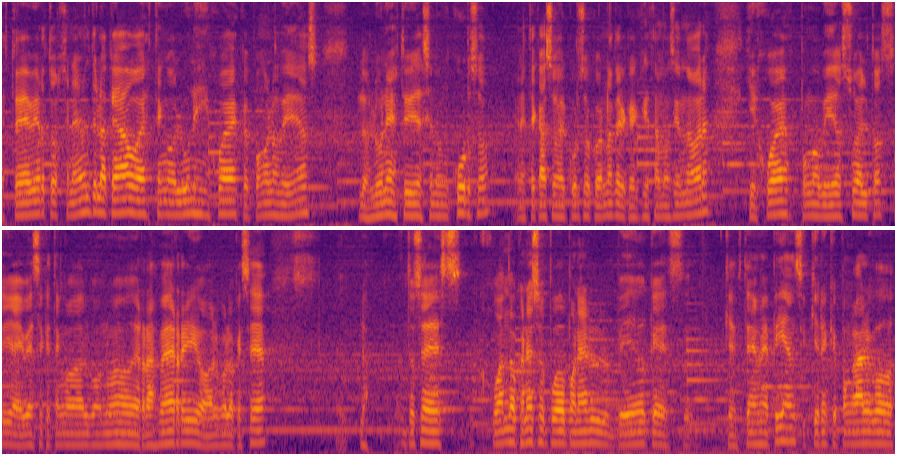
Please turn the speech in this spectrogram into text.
Estoy abierto. Generalmente lo que hago es, tengo lunes y jueves que pongo los videos. Los lunes estoy haciendo un curso, en este caso es el curso Cornet, el que estamos haciendo ahora. Y el jueves pongo videos sueltos, ¿sí? hay veces que tengo algo nuevo de Raspberry o algo lo que sea. Entonces, jugando con eso puedo poner el video que, que ustedes me pidan. Si quieren que ponga algo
